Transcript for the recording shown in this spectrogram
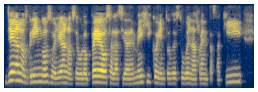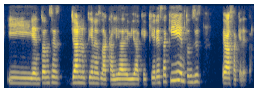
llegan los gringos o llegan los europeos a la Ciudad de México y entonces suben las rentas aquí y entonces ya no tienes la calidad de vida que quieres aquí, entonces te vas a Querétaro.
